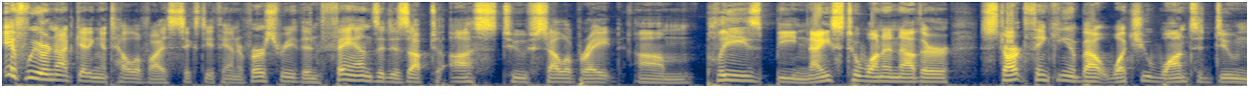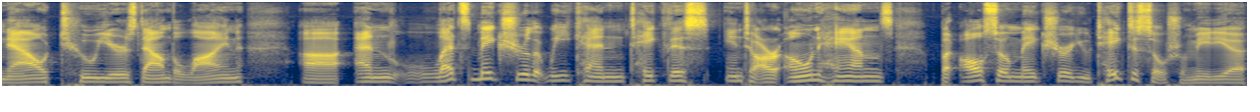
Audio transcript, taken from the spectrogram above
If we are not getting a televised 60th anniversary, then fans, it is up to us to celebrate. Um, please be nice to one another. Start thinking about what you want to do now, two years down the line. Uh, and let's make sure that we can take this into our own hands, but also make sure you take to social media,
